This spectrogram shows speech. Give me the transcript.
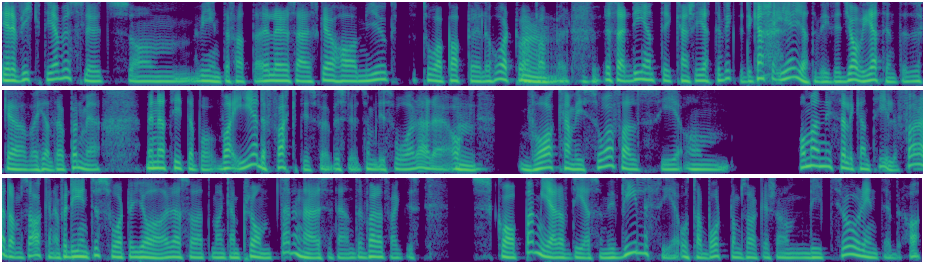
Är det viktiga beslut som vi inte fattar? Eller är det så här, ska jag ha mjukt toapapper eller hårt toapapper? Mm. Det är, så här, det är inte kanske jätteviktigt. Det kanske är jätteviktigt. Jag vet inte. Det ska jag vara helt öppen med. Men att titta på vad är det faktiskt för beslut som blir svårare? Och Mm. vad kan vi i så fall se om, om man istället kan tillföra de sakerna? För det är ju inte svårt att göra så att man kan prompta den här assistenten för att faktiskt skapa mer av det som vi vill se och ta bort de saker som vi tror inte är bra.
